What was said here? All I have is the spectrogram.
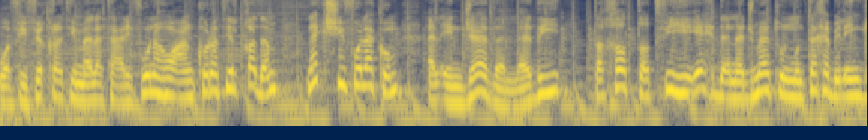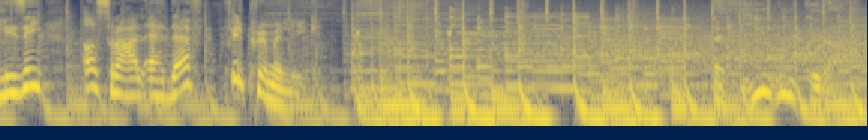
وفي فقرة ما لا تعرفونه عن كرة القدم نكشف لكم الإنجاز الذي تخطت فيه إحدى نجمات المنتخب الإنجليزي أسرع الأهداف في البريمير ليج. تغيير الكرة.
